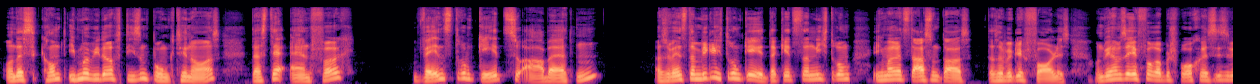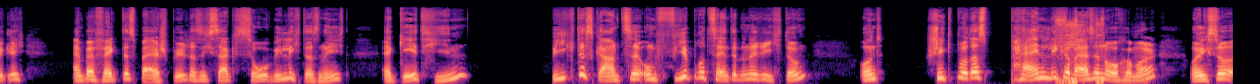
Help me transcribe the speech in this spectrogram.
Und es kommt immer wieder auf diesen Punkt hinaus, dass der einfach, wenn es darum geht zu arbeiten, also wenn es dann wirklich darum geht, da geht es dann nicht darum, ich mache jetzt das und das, dass er wirklich faul ist. Und wir haben es eh vorher besprochen, es ist wirklich ein perfektes Beispiel, dass ich sage, so will ich das nicht. Er geht hin, biegt das Ganze um 4% in eine Richtung und schickt mir das peinlicherweise noch einmal. Und ich so,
